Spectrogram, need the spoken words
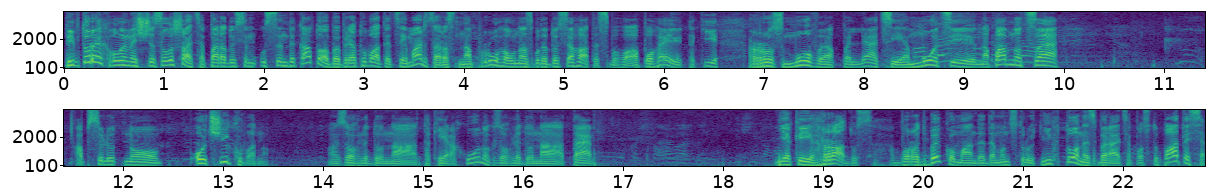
Півтори хвилини ще залишаться передусім у синдикату, аби врятувати цей матч. Зараз напруга у нас буде досягати свого апогею. Такі розмови, апеляції, емоції. Напевно, це абсолютно очікувано з огляду на такий рахунок, з огляду на те, який градус боротьби команди демонструють. Ніхто не збирається поступатися.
